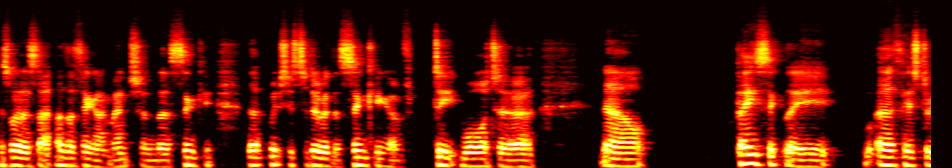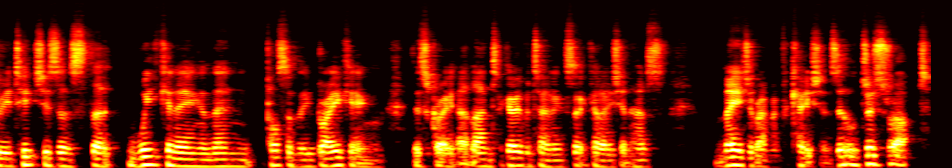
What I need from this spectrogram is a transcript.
as well as that other thing I mentioned, the sinking, that which is to do with the sinking of deep water. Now, basically, Earth history teaches us that weakening and then possibly breaking this great Atlantic overturning circulation has major ramifications. It'll disrupt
